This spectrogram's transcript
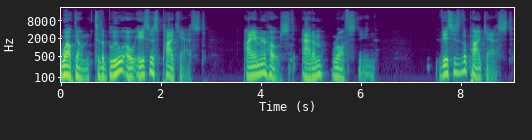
Welcome to the Blue Oasis Podcast. I am your host, Adam Rothstein. This is the podcast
